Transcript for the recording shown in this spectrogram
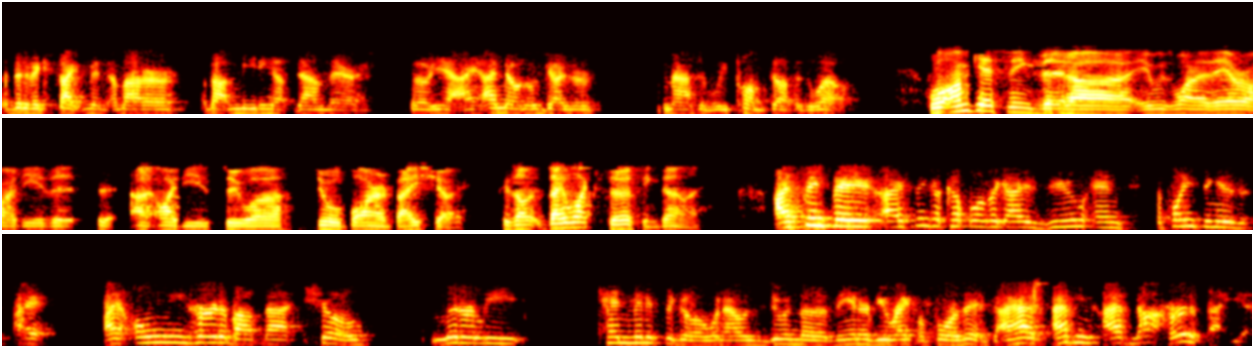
a bit of excitement about our about meeting up down there. So yeah, I, I know those guys are massively pumped up as well. Well, I'm guessing that uh, it was one of their ideas that uh, ideas to uh, do a Byron Bay show because they like surfing, don't they? I think they. I think a couple of the guys do. And the funny thing is, I I only heard about that show literally ten minutes ago when I was doing the the interview right before this. I have I haven't I have not heard of that yet.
